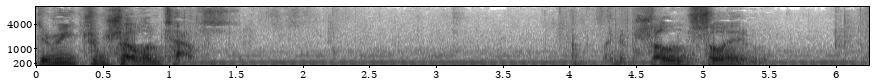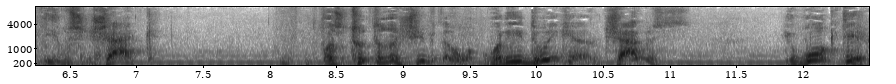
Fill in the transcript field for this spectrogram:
to reach from Sholom's house. When Sholom saw him, he was in shock. What's What are you doing here? Shabbos. He walked here.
